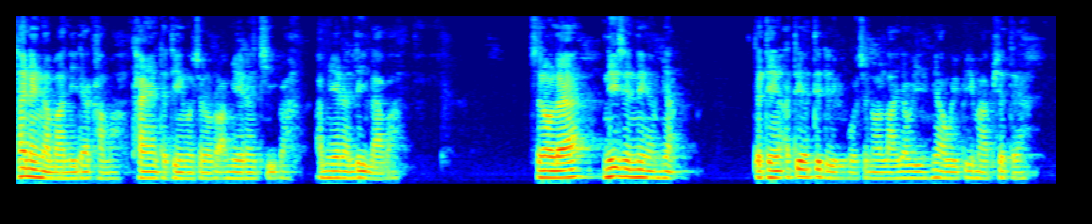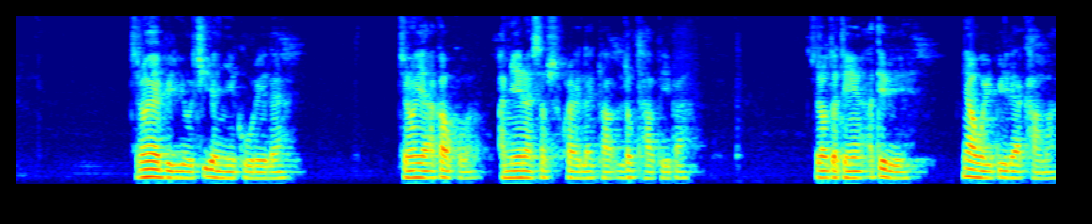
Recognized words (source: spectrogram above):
ထိုင်းနိုင်ငံမှာနေတဲ့အခါမှာထိုင်းရဲ့တည်င်းကိုကျွန်တော်တို့အမြဲတမ်းကြည်ပါအမြဲတမ်းလေ့လာပါကျွန်တော်လည်းနေ့စဉ်နေ့အမျှတည်င်းအတိတ်အတိတ်တွေကိုကျွန်တော်လာရောက်ရေးမျှဝေပေးมาဖြစ်တယ်ကျွန်တော်ရဲ့ဗီဒီယိုကြည့်တဲ့ညီကိုတွေလည်းကျွန်တော်ရဲ့အကောက်ကိုအမြဲတမ်း subscribe လိုက်ထားလုပ်ထားပေးပါကျွန်တော်တည်င်းအတိတ်တွေမျှဝေပေးတဲ့အခါမှာ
